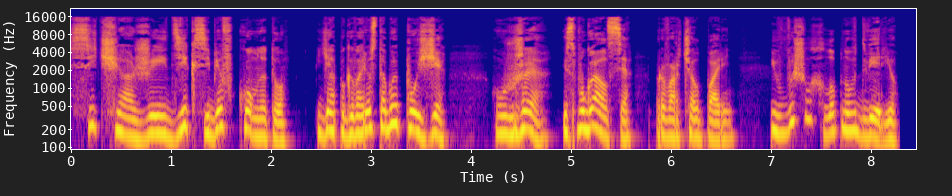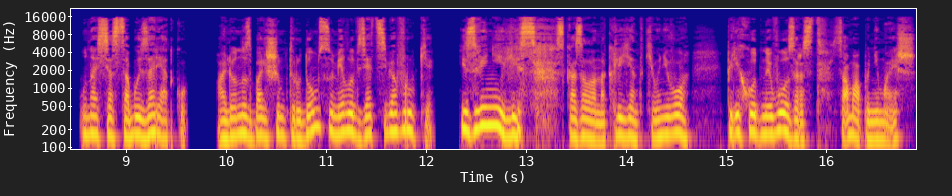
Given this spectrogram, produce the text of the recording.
«Сейчас же иди к себе в комнату. Я поговорю с тобой позже», «Уже! Испугался!» — проворчал парень. И вышел, хлопнув дверью, унося с собой зарядку. Алена с большим трудом сумела взять себя в руки. «Извини, Лис», — сказала она клиентке, — «у него переходный возраст, сама понимаешь».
